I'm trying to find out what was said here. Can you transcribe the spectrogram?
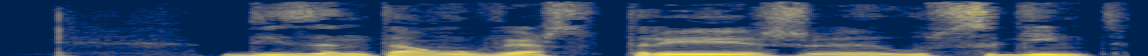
Diz então o verso 3 eh, o seguinte,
